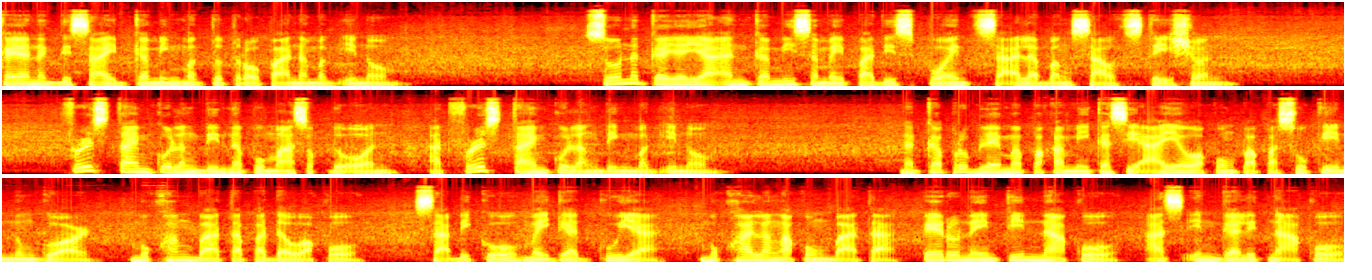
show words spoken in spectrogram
kaya nag-decide kaming magtutropa na mag-inom. So nagkayayaan kami sa may Paddy's Point sa Alabang South Station. First time ko lang din na pumasok doon at first time ko lang ding mag-inom. Nagkaproblema pa kami kasi ayaw akong papasukin nung guard, mukhang bata pa daw ako. Sabi ko, my God kuya, mukha lang akong bata, pero 19 na ako, as in galit na ako,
